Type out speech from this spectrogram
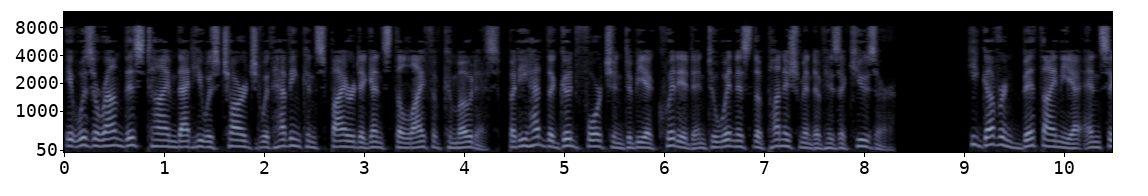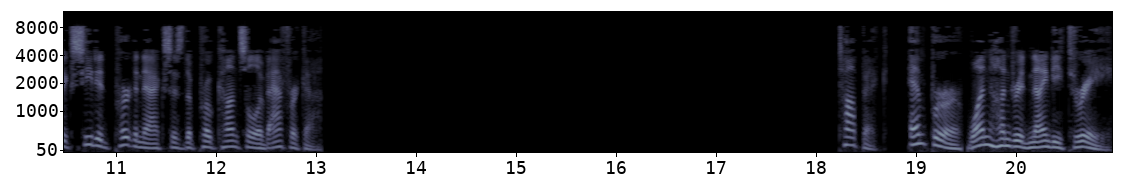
It was around this time that he was charged with having conspired against the life of Commodus, but he had the good fortune to be acquitted and to witness the punishment of his accuser. He governed Bithynia and succeeded Pertinax as the proconsul of Africa. Emperor 193.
